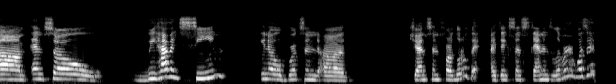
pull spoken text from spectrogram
Um, and so we haven't seen, you know, Brooks and uh Jensen for a little bit. I think since Stand and Deliver, was it?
